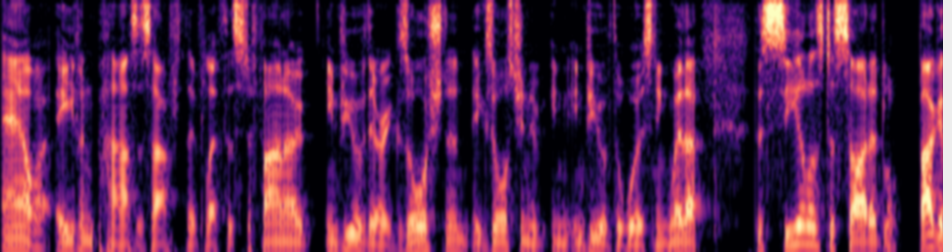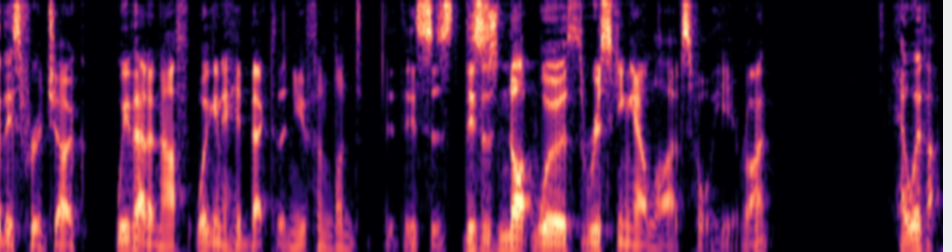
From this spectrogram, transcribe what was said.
hour even passes after they've left the Stefano, in view of their exhaustion, exhaustion in, in view of the worsening weather, the sealers decided, look, bugger this for a joke. We've had enough. We're going to head back to the Newfoundland. This is this is not worth risking our lives for here, right? However,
